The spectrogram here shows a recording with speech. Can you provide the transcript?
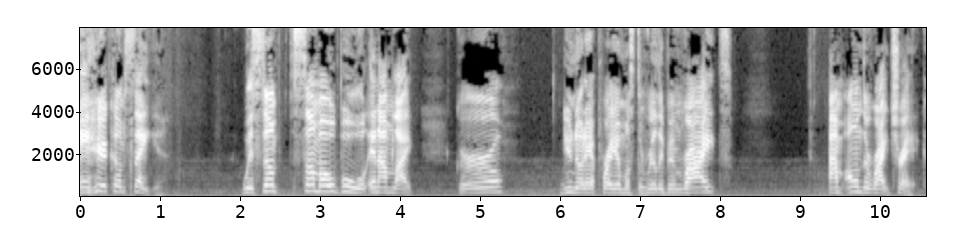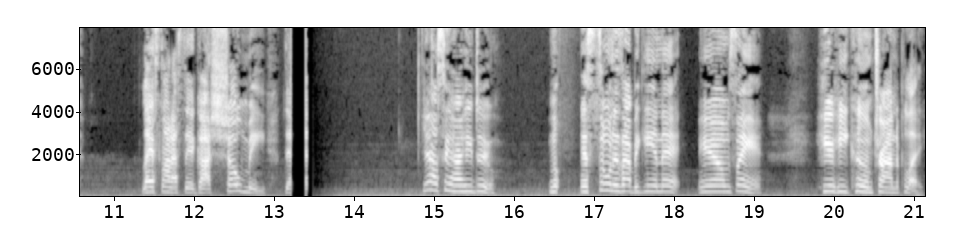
And here comes Satan with some some old bull, and I'm like, girl, you know that prayer must have really been right. I'm on the right track. Last night I said, God, show me that Y'all see how he do? As soon as I begin that, you know what I'm saying? Here he come trying to play.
